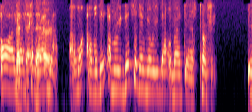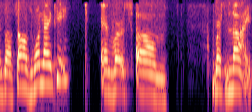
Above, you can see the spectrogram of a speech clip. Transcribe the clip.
Oh, I got it coming right earth. now. I want, I am going to read this one, then I'm going to read that one right there. That's perfect. It's on Psalms 119 and verse um, verse 9.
